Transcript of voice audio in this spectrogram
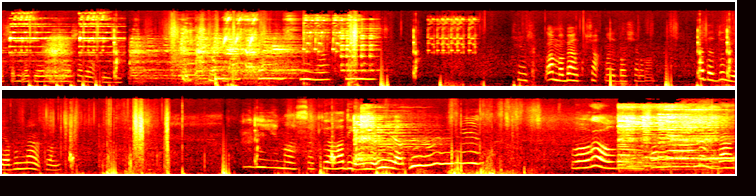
Başlarında görevim olsa da yapmayacağım. Ama ben kuşatmayı başaramam. Hadi dur ya bundan atalım. Ne mi alsak ya hadi ya. ne- Doğru oldum son yanımdan.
